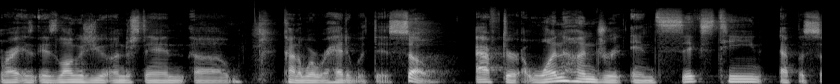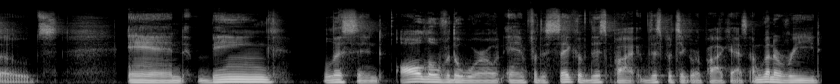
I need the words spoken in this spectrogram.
right? As, as long as you understand uh, kind of where we're headed with this. So, after 116 episodes and being listened all over the world, and for the sake of this pod, this particular podcast, I'm going to read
